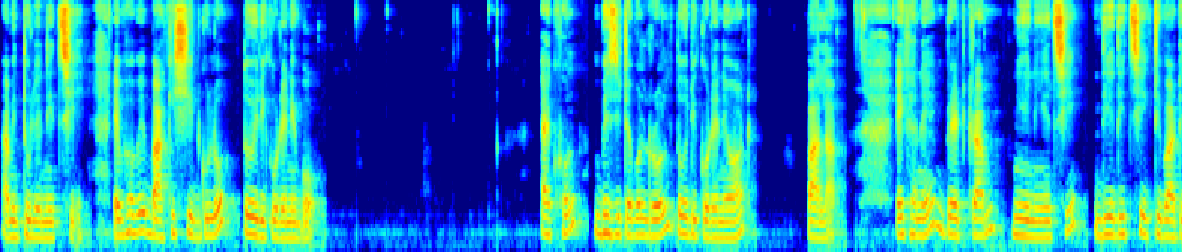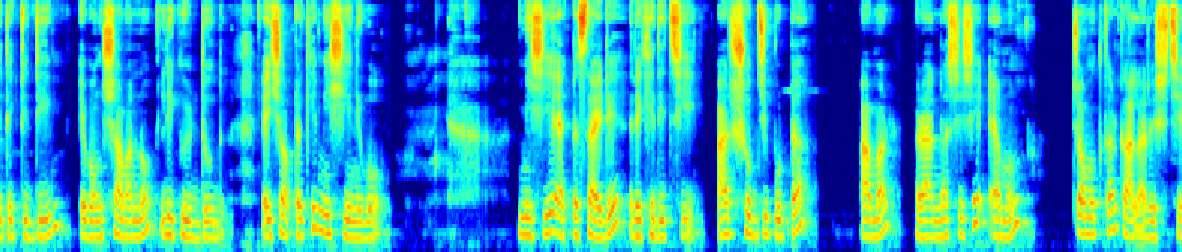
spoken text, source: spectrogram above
আমি তুলে নিচ্ছি। এভাবে বাকি শিটগুলো তৈরি করে নেব। এখন ভেজিটেবল রোল তৈরি করে নেওয়ার পালা। এখানে ব্রেড ক্রাম নিয়ে নিয়েছি। দিয়ে দিচ্ছি একটি বাটিতে একটি ডিম এবং সামান্য লিকুইড দুধ। এই সবটাকে মিশিয়ে নেব। মিশিয়ে একটা সাইডে রেখে দিচ্ছি। আর সবজি পুরটা আমার রান্না শেষে এমন চমৎকার কালার এসছে।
